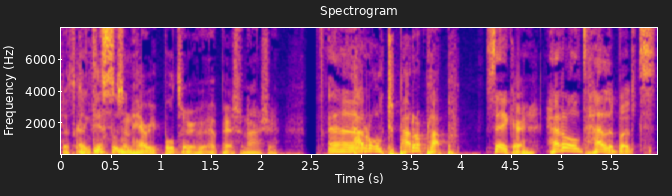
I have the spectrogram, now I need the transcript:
Dat klinkt het is echt als een Harry Potter eh, personage. Harold Paraplap. Zeker. Harold Halibut.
